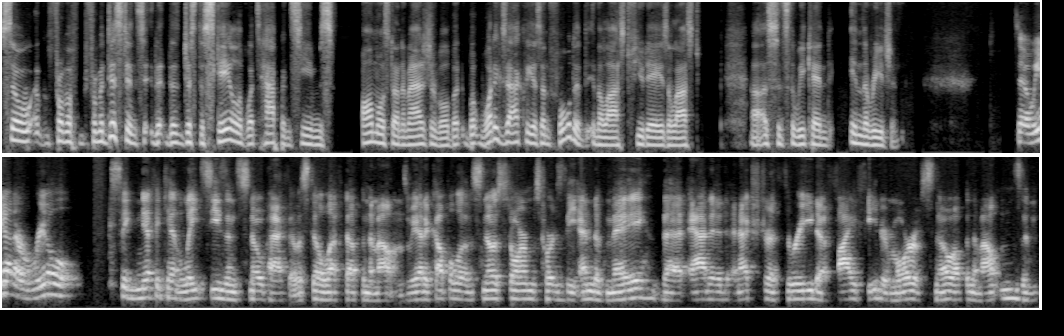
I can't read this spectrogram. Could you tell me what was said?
So uh, from a from a distance, the, the, just the scale of what's happened seems almost unimaginable. But but what exactly has unfolded in the last few days, the last uh, since the weekend in the region? So we had a real significant late season snowpack that was still left up in the mountains. We had a couple of snowstorms towards the end of May that added an extra three to five feet or more of snow up in the mountains and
